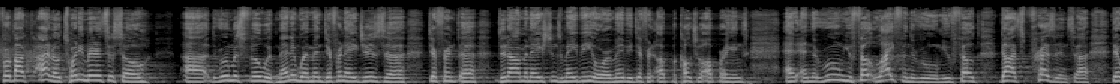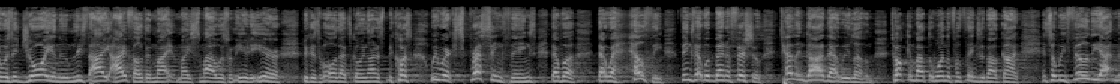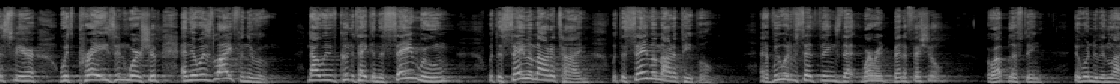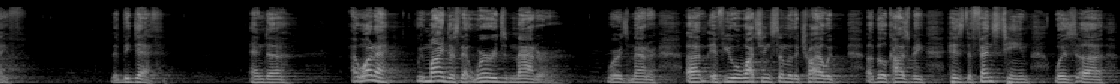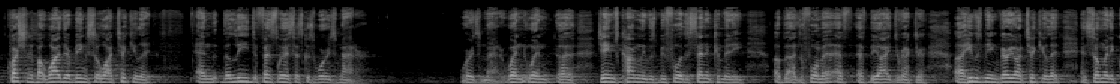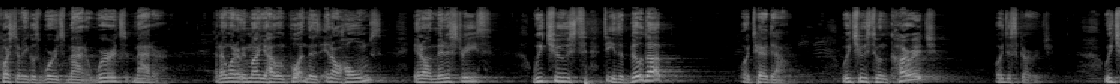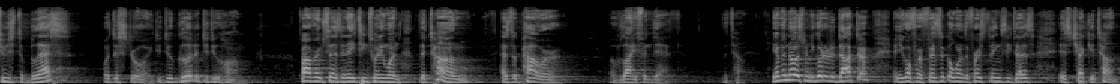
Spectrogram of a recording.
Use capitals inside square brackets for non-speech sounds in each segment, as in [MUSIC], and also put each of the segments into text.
For about, I don't know, 20 minutes or so, uh, the room is filled with men and women, different ages, uh, different uh, denominations, maybe, or maybe different up, cultural upbringings and, and the room, you felt life in the room. You felt God's presence. Uh, there was a joy in the room. At least I, I felt it. My, my smile was from ear to ear because of all that's going on. It's because we were expressing things that were, that were healthy, things that were beneficial, telling God that we love Him, talking about the wonderful things about God. And so we filled the atmosphere with praise and worship, and there was life in the room. Now, we could have taken the same room with the same amount of time, with the same amount of people, and if we would have said things that weren't beneficial or uplifting, there wouldn't have been life. There'd be death. And uh, I want to remind us that words matter. Words matter. Um, if you were watching some of the trial with uh, Bill Cosby, his defense team was uh, questioned about why they're being so articulate. And the lead defense lawyer says, because words matter. Words matter. When, when uh, James Comey was before the Senate committee, about the former F- FBI director. Uh, he was being very articulate, and somebody questioned him. He goes, "Words matter. Words matter." And I want to remind you how important it is in our homes, in our ministries. We choose to either build up or tear down. We choose to encourage or discourage. We choose to bless or destroy, to do good or to do harm. Proverbs says in 1821, the tongue has the power of life and death. The tongue. You ever notice when you go to the doctor and you go for a physical, one of the first things he does is check your tongue.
